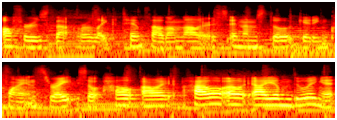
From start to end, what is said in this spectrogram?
offers that are like ten thousand dollars, and I'm still getting clients, right? So how I how I, am doing it.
